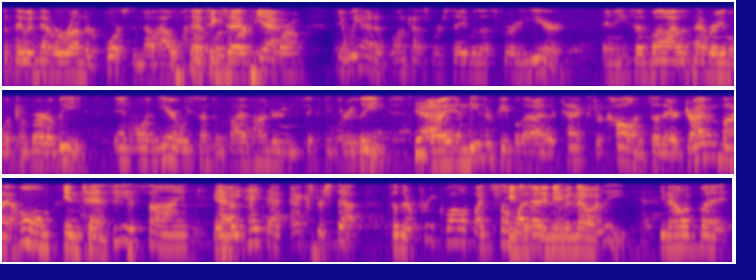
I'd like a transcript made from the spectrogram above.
but they would never run the reports to know how well That's it was exact- working yeah. for them. You know, we had a, one customer stay with us for a year, and he said, "Well, I was never able to convert a lead." In one year, we sent them 563 leads. Yeah. Right, and these are people that either text or call in. So they're driving by a home, Intent. they see a sign, Yeah. and they take that extra step. So they're pre-qualified somewhat He just didn't even know it. lead. You know, but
